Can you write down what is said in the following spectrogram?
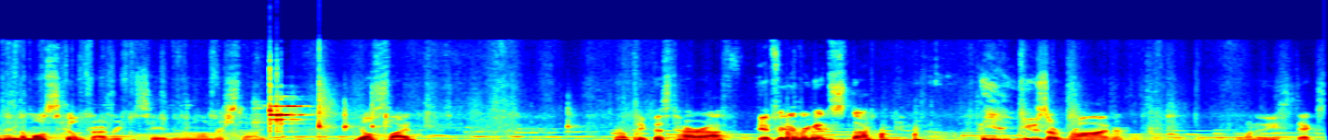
Even the most skilled driver can say it no longer slide. You'll slide. I'll take this tire off. If it ever gets stuck, use a rod one of these sticks.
